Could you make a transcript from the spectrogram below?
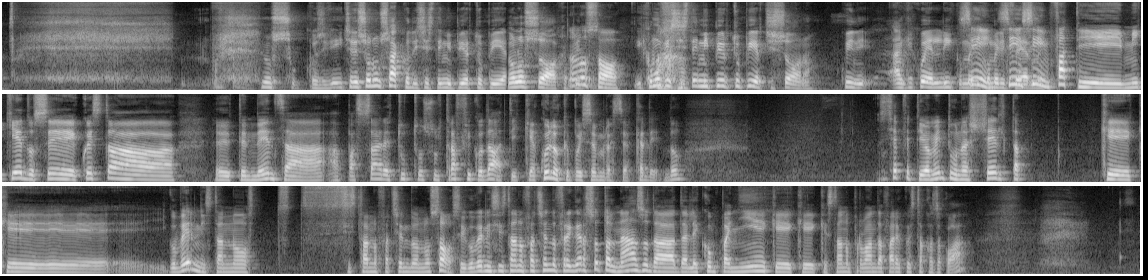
Non so così, ce ne sono un sacco di sistemi peer-to-peer, non lo so, capito? Non lo so. E Comunque i sistemi peer-to-peer ci sono, quindi anche quelli come, sì, come li sì, fermi? sì, infatti mi chiedo se questa eh, tendenza a passare tutto sul traffico dati, che è quello che poi sembra stia accadendo, sia effettivamente una scelta che, che i governi stanno, si stanno facendo, non so, se i governi si stanno facendo fregare sotto al naso da- dalle compagnie che, che- che stanno provando a fare questa cosa qua.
